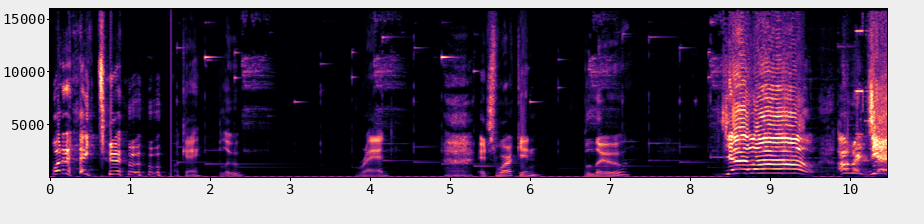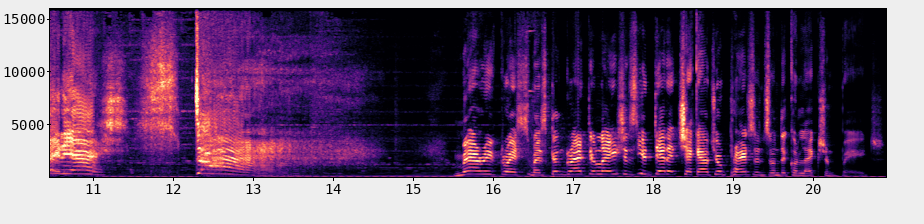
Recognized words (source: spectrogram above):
What did I do? Okay, blue. Red. It's working. Blue. Yellow! I'm a genius! Merry Christmas! Congratulations, you did it! Check out your presents on the collection page.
